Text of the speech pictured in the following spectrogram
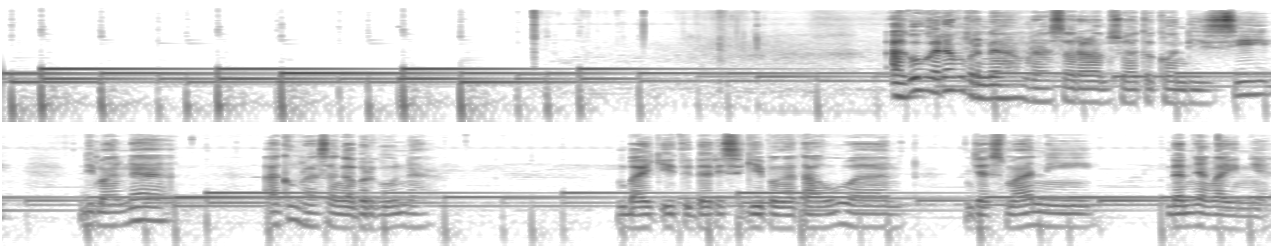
Aku kadang pernah merasa dalam suatu kondisi di mana aku merasa nggak berguna. Baik itu dari segi pengetahuan, jasmani, dan yang lainnya.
